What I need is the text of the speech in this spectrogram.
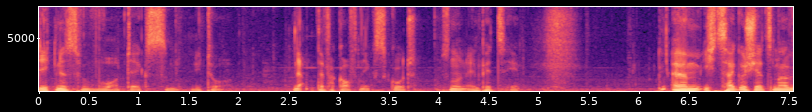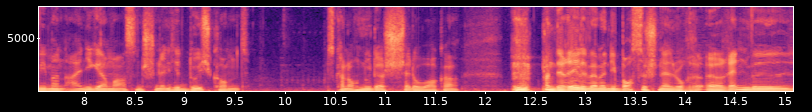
Ignis Vortex Monitor. Ja, der verkauft nichts. Gut. Ist nur ein NPC. Ähm, ich zeige euch jetzt mal, wie man einigermaßen schnell hier durchkommt. Das kann auch nur der Shadowwalker. In der Regel, wenn man die Bosse schnell äh, rennen will,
